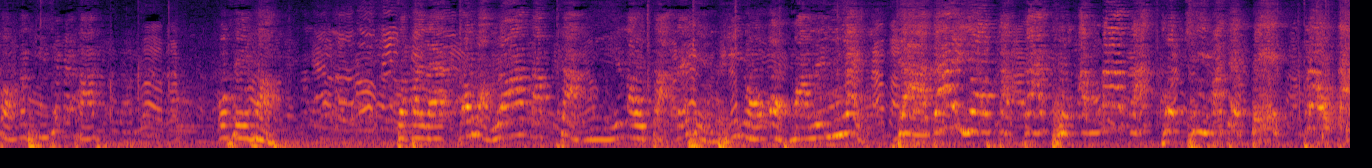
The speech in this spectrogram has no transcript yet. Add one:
สองนาทีใช่ไหมคะ โอเคค่ะ จะไปแล้วเราหวังว่านับจากนี้เราจะได้เห็นพี่น้องออกมาเรื่อยๆ อย่าได้ยอมกับการถูกอำนาจรัฐกดขี่มาเจ็ดปีเราจะ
